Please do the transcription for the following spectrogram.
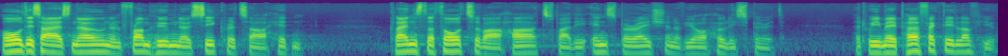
all desires known, and from whom no secrets are hidden, cleanse the thoughts of our hearts by the inspiration of your Holy Spirit, that we may perfectly love you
